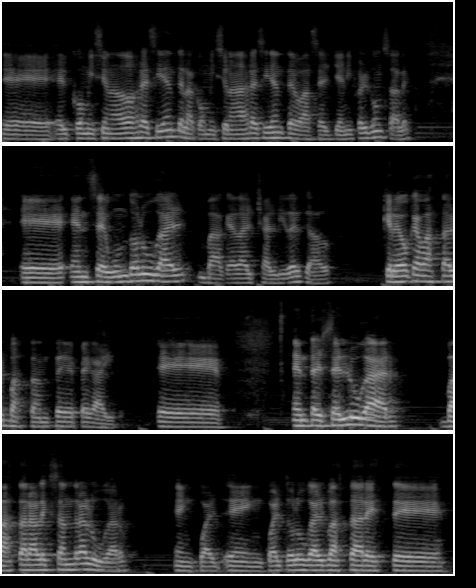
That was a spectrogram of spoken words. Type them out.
Eh, el comisionado residente, la comisionada residente va a ser Jennifer González. Eh, en segundo lugar va a quedar Charlie Delgado. Creo que va a estar bastante pegadito. Eh, en tercer lugar va a estar Alexandra Lúgaro. En, en cuarto lugar va a estar este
